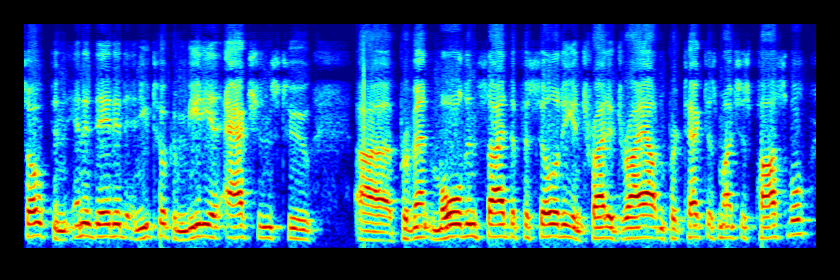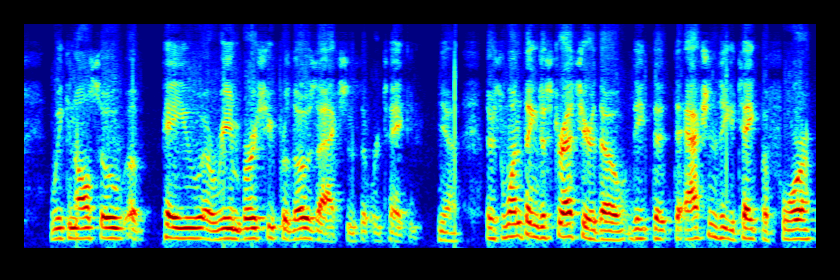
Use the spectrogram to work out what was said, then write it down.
soaked and inundated and you took immediate actions to uh, prevent mold inside the facility and try to dry out and protect as much as possible, we can also uh, pay you or reimburse you for those actions that were taken. Yeah. There's one thing to stress here, though. The, the, the actions that you take before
